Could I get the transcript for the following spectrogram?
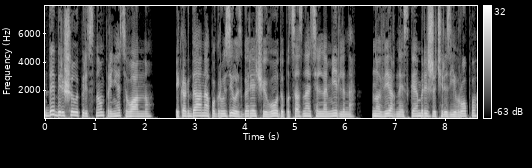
Дебби решила перед сном принять ванну. И когда она погрузилась в горячую воду, подсознательно медленно, но верно из Кембриджа через Европу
